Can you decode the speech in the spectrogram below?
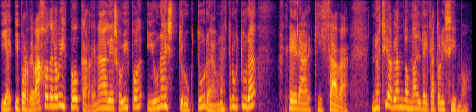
Y, por debajo del obispo, cardenales, obispos y una estructura, una estructura jerarquizada. No estoy hablando mal del catolicismo.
